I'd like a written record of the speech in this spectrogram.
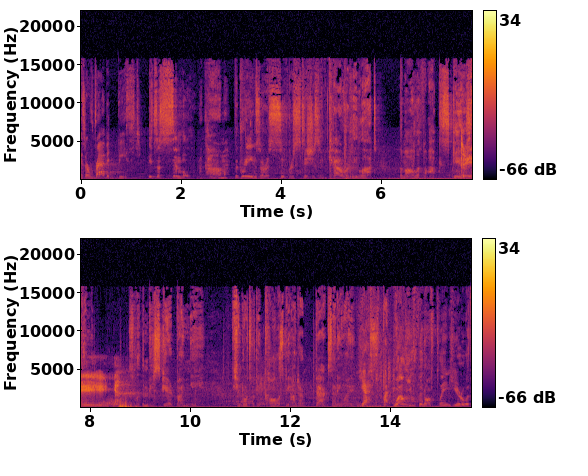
Ma'alefa'ak is a rabid beast. It's a symbol. M'comm. The Greens are a superstitious and cowardly lot. The Ma'alefa'ak scares Dang. them. So let them be scared by me. You know it's what they call us behind our backs anyway. Yes, but While you've been off playing hero with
